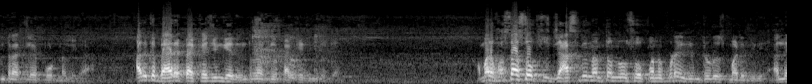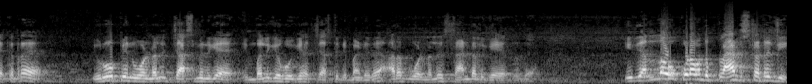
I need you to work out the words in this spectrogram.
ಇಂಟರ್ನ್ಯಾಷನಲ್ ಏರ್ಪೋರ್ಟ್ನಲ್ಲಿ ಈಗ. ಅದಕ್ಕೆ ಬೇರೆ ಪ್ಯಾಕೇಜಿಂಗ್ ಇದೆ ಇಂಟರ್ನ್ಯಾಷನಲ್ ಪ್ಯಾಕೇಜಿಂಗ್ ಇದೆ. ಆಮೇಲೆ ಹೊಸ ಸೋಪ್ಸ್ ಜಾಸ್ಮಿನ್ ಅಂತ ಸೋಪನ್ನು ಕೂಡ ಇಂಟ್ರೊಡ್ಯೂಸ್ ಮಾಡಿದ್ದೀವಿ ಅಲ್ಲಿ ಯಾಕಂದ್ರೆ ಯುರೋಪಿಯನ್ ವರ್ಲ್ಡ್ನಲ್ಲಿ ಜಾಸ್ಮಿನ್ಗೆ ಈ ಹೋಗಿ ಹೆಚ್ಚು ಜಾಸ್ತಿ ಡಿಮ್ಯಾಂಡ್ ಇದೆ. ಅರಬ್ ವರ್ಲ್ಡ್ನಲ್ಲಿ ಸ್ಯಾಂಡಲ್ಗೆ ಇರ್ತದೆ. ಇದೆಲ್ಲವೂ ಕೂಡ ಒಂದು ಪ್ಲಾನ್ ಸ್ಟ್ರಾಟಜಿ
